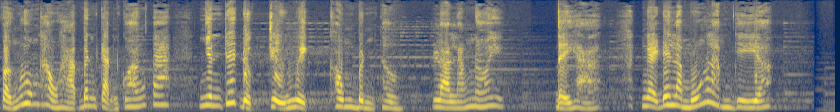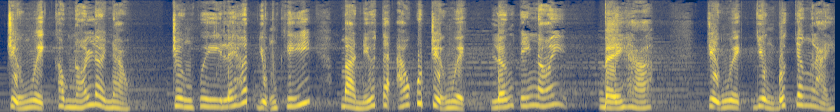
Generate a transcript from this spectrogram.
vẫn luôn hầu hạ bên cạnh của hắn ta, nhìn ra được Triệu Nguyệt không bình thường, lo lắng nói: đệ hạ, ngài đây là muốn làm gì ạ?" Triệu Nguyệt không nói lời nào. Trương Quy lấy hết dũng khí mà níu tay áo của Triệu Nguyệt, lớn tiếng nói: "Bệ hạ." Triệu Nguyệt dừng bước chân lại,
